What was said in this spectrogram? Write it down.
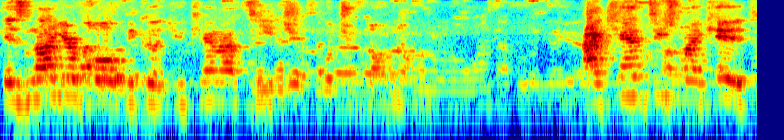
It's not your fault because you cannot teach what you don't know. I can't teach my kids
